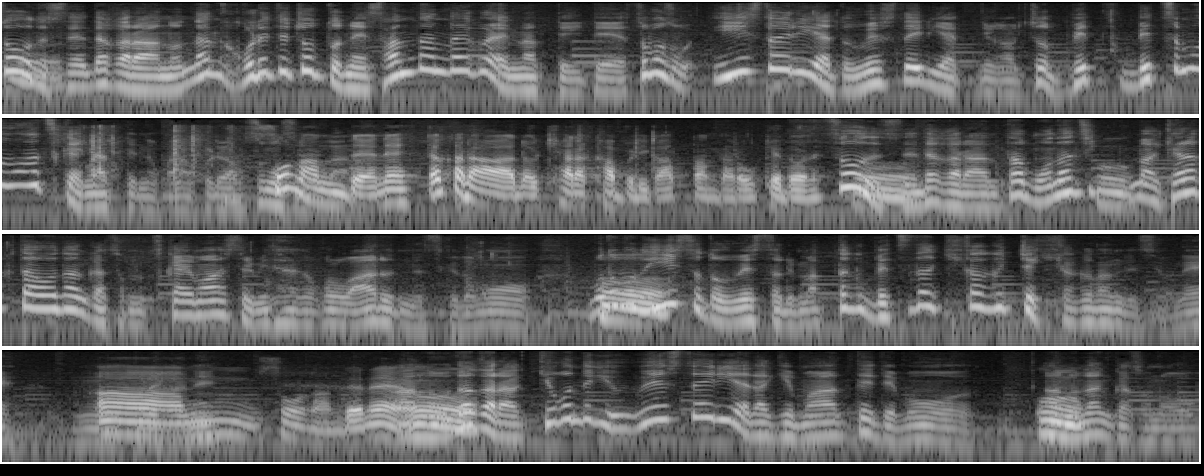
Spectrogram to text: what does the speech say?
そうですね、だからあのなんかこれってちょっとね、3段階ぐらいになっていて、そもそもイーストエリアとウエストエリアっていうのがちょっと別別物扱いになってるのかな、これはそもそうなんだよね。だからあのキャラかぶりがあったんだろうけどね。そうですね、んだから多分同じ、うんまあ、キャラクターをなんかその使い回してるみたいなところはあるんですけども、もともとイーストとウエストで全く別な企画っちゃ企画なんですよね。うんあねうん、そうなんだよね。あのうんだから基本的にウエストエリアだけ回ってても、あのうんなんかその、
